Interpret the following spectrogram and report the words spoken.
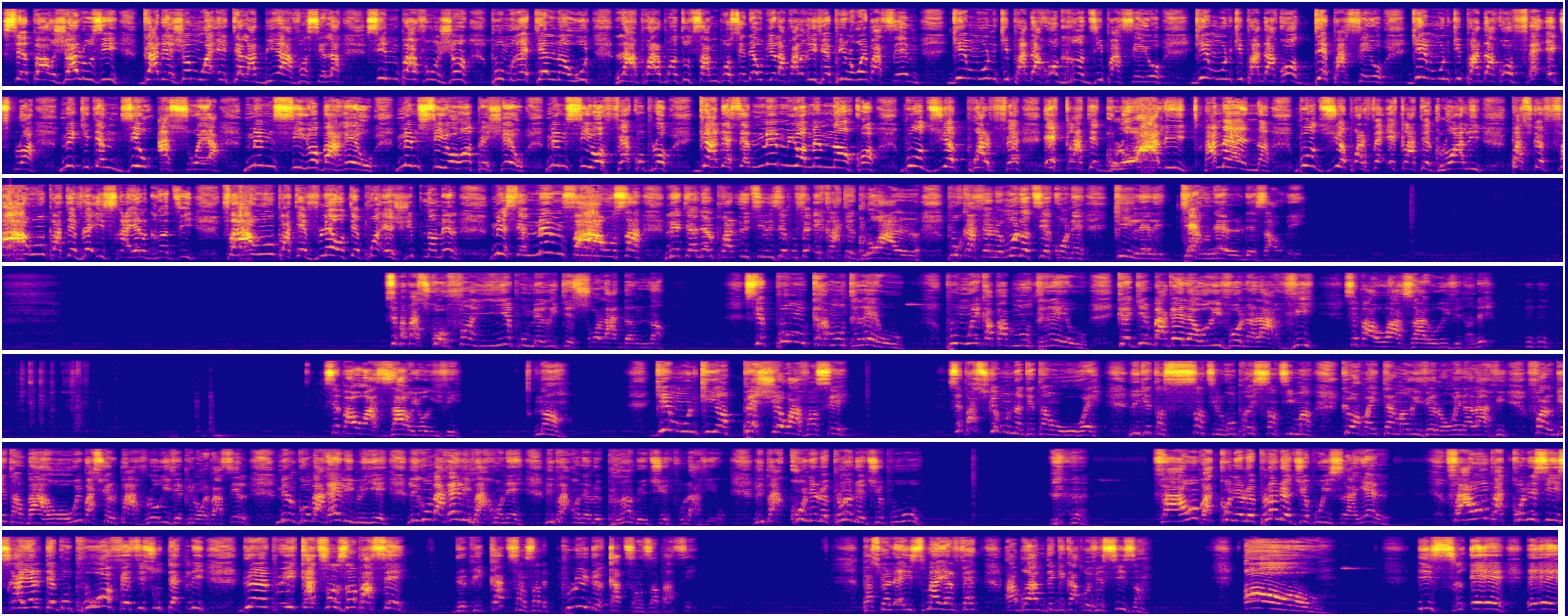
Se par jalouzi, gade jom mwen ente la bine avanse la. Si m pa fon jan pou m retel nan route, la pral pran tout sa m posede ou bien la pral rive pil wè pase m. Gen moun ki pa dako grandi pase yo. Gen moun ki pa dako depase yo. Gen moun ki pa dako fe eksploit. Me ki te m di ou aswaya. Mem si yo bare yo. Mem si yo empeshe yo. Mem si yo fe complot. Gade se mem yo mem nan kon. Bon Diyo pral fe eklate gloa li. Amen. Bon Diyo pral fe eklate gloire parce que Pharaon pas te voulu Israël grandi. Pharaon pas te voulu au te point Égypte mais c'est même Pharaon ça l'Éternel pour l'utiliser pour faire éclater gloire pour qu'à faire le monde entier connaît qu'il est l'Éternel des armées. C'est pas parce qu'on fait rien pour mériter cela Se pou mwen ka montre ou, pou mwen kapap montre ou, ke gen bagay la ou rivo nan la vi, se pa ou azar ou rive, tande? se pa ou azar ou rive. Nan, gen moun ki yon peche ou avanse, Se paske moun nan getan ouwe, li getan sentil goun presentiman ke wapay telman rive louen nan la vi. Fol getan ba ouwe, paske l pa vlo rive pi louen pasil. Men l goun bare li bliye, li goun bare li pa konen. Li pa konen le plan de Diyo pou la vi ou. Oh. Li pa konen le plan de Diyo pou ou. Faron pa konen le plan de Diyo pou Israel. Faron pa konen si Israel te goun profesi sou tet li. Depi 400 an pase. Depi 400 an, plus de 400 an pase. Paske le Ismael fèt, Abraham te ge 86 an. Or, Isra, e, e, e, e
